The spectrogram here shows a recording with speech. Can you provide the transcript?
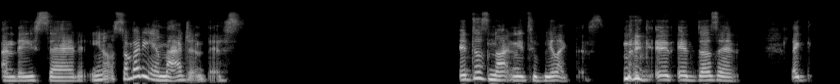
and they said, you know, somebody imagined this. It does not need to be like this. like it, it doesn't like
